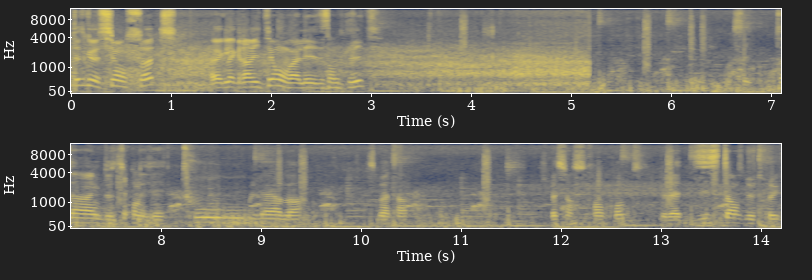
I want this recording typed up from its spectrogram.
Peut-être que si on saute avec la gravité, on va aller descendre plus vite. C'est dingue de se dire qu'on était tout là-bas ce matin. Je sais pas si on se rend compte de la distance du truc.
